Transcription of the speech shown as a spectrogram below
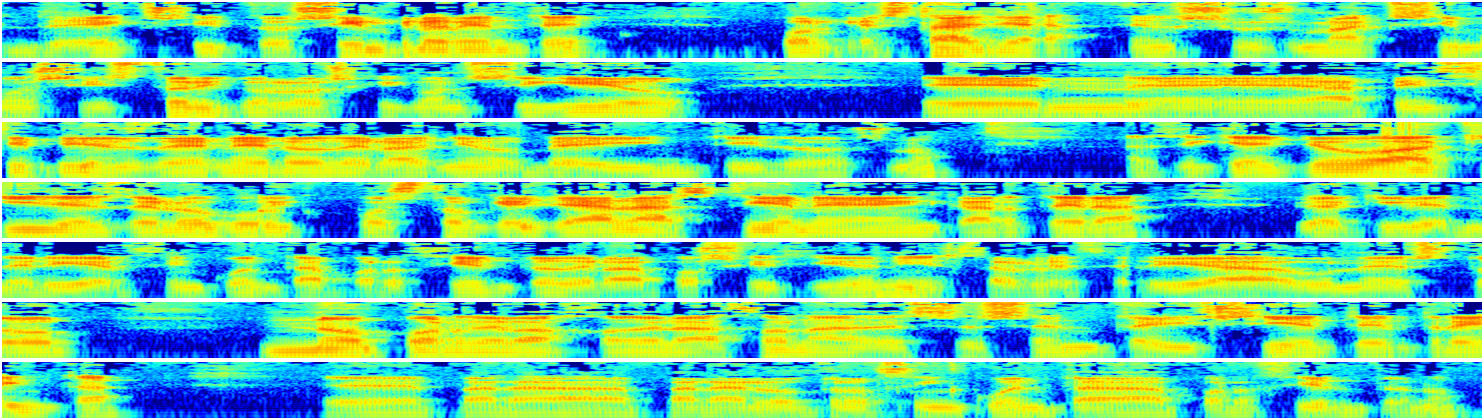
de éxito simplemente porque está ya en sus máximos históricos, los que consiguió en, eh, a principios de enero del año 22, ¿no? Así que yo aquí, desde luego, y puesto que ya las tiene en cartera, yo aquí vendería el 50% de la posición y establecería un stop no por debajo de la zona de 67.30 eh, para, para el otro 50%, ¿no?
